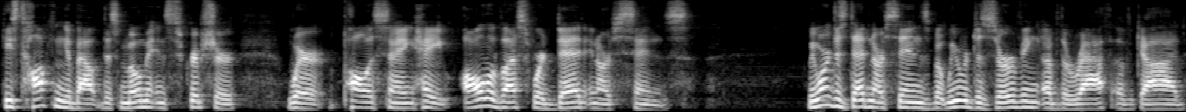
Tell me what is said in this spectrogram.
He's talking about this moment in Scripture where Paul is saying, Hey, all of us were dead in our sins. We weren't just dead in our sins, but we were deserving of the wrath of God.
